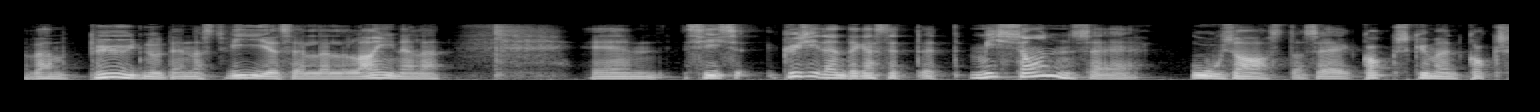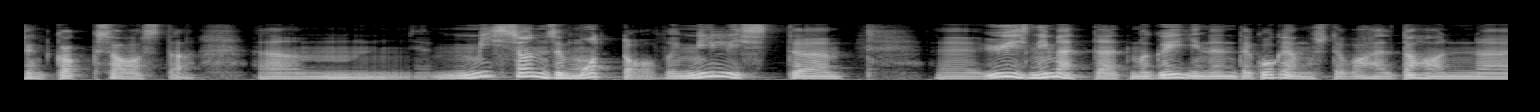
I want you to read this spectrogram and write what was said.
vähemalt püüdnud ennast viia sellele lainele, ehm, siis küsida enda käest, et, et mis on see uus aasta, see kakskümmend kakskümmend kaks aasta. Ähm, mis on see moto või millist äh, ühisnimetajat ma kõigi nende kogemuste vahel tahan, äh,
